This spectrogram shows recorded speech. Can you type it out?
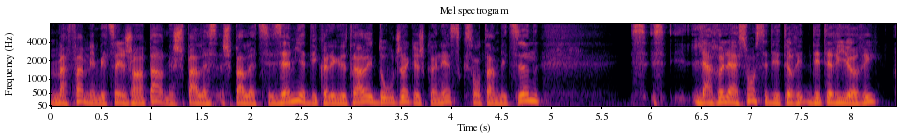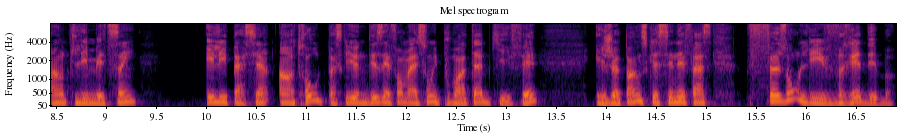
ma femme est médecin, j'en parle, mais je parle, à, je parle à ses amis, à des collègues de travail, d'autres gens que je connais qui sont en médecine. la relation s'est détériorée entre les médecins et les patients, entre autres parce qu'il y a une désinformation épouvantable qui est faite. Et je pense que c'est néfaste. Faisons les vrais débats.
